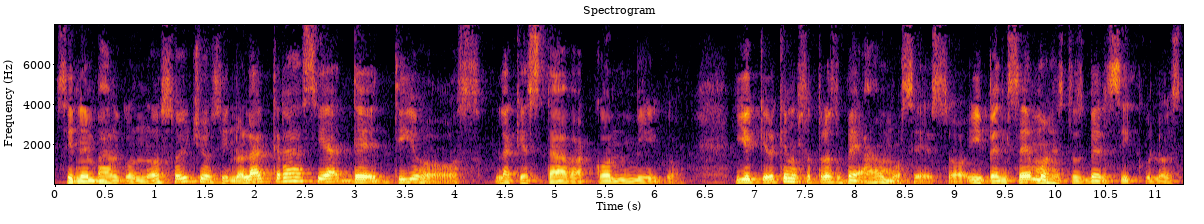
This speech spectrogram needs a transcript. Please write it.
Sin embargo, no soy yo, sino la gracia de Dios la que estaba conmigo. Y yo quiero que nosotros veamos eso y pensemos estos versículos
